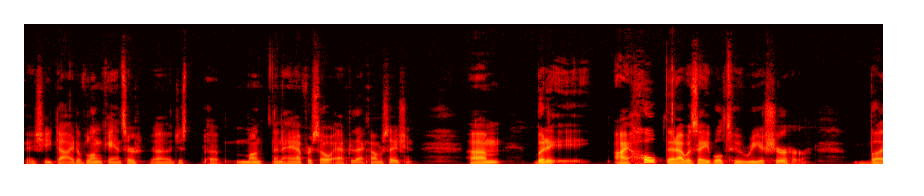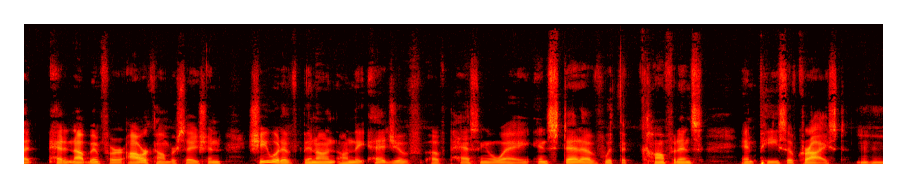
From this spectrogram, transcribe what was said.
because she died of lung cancer uh, just a month and a half or so after that conversation. Um, but it, I hope that I was able to reassure her. But had it not been for our conversation, she would have been on, on the edge of, of passing away instead of with the confidence and peace of Christ hmm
